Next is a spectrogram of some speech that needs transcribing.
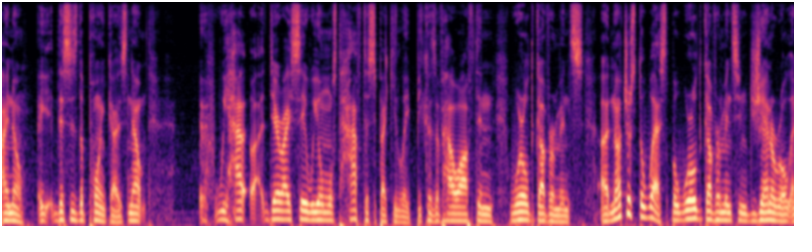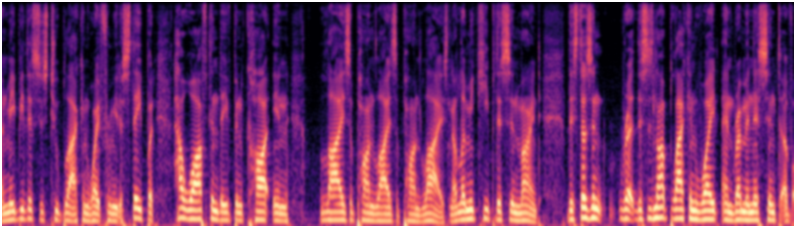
I know. This is the point guys. Now we have dare i say we almost have to speculate because of how often world governments uh, not just the west but world governments in general and maybe this is too black and white for me to state but how often they've been caught in lies upon lies upon lies. Now let me keep this in mind. This doesn't re- this is not black and white and reminiscent of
